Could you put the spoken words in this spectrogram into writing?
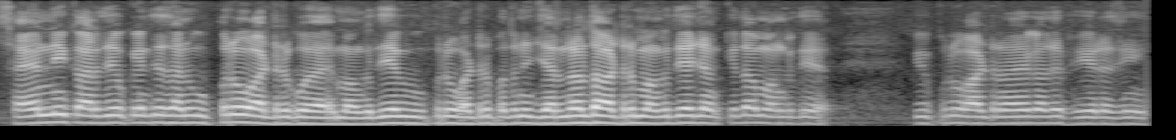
ਸਾਈਨ ਨਹੀਂ ਕਰਦੇ, ਉਹ ਕਹਿੰਦੇ ਸਾਨੂੰ ਉੱਪਰੋਂ ਆਰਡਰ ਕੋਈ ਆਇਆ ਮੰਗਦੇ ਆ ਵੀ ਉੱਪਰੋਂ ਆਰਡਰ, ਪਤਾ ਨਹੀਂ ਜਰਨਲ ਦਾ ਆਰਡਰ ਮੰਗਦੇ ਆ ਜਾਂ ਕਿਹਦਾ ਮੰਗਦੇ ਆ। ਕਿ ਉੱਪਰੋਂ ਆਰਡਰ ਆਏਗਾ ਤੇ ਫਿਰ ਅਸੀਂ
